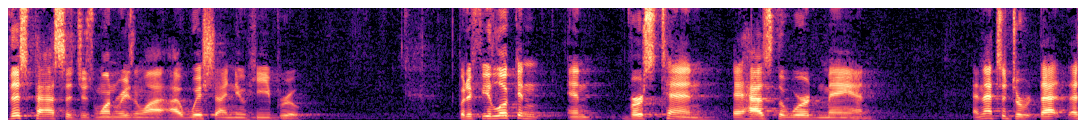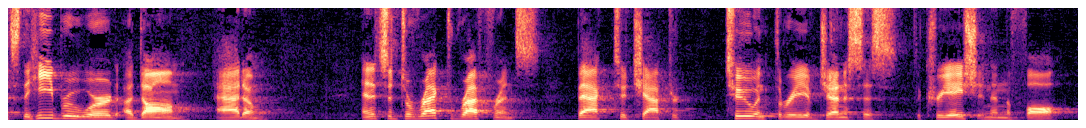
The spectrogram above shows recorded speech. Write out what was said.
this passage is one reason why I wish I knew Hebrew. But if you look in, in verse 10, it has the word man. And that's, a, that, that's the Hebrew word Adam, Adam. And it's a direct reference back to chapter 2 and 3 of Genesis, the creation and the fall.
